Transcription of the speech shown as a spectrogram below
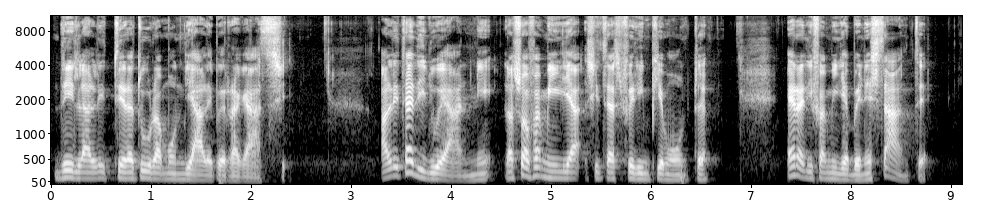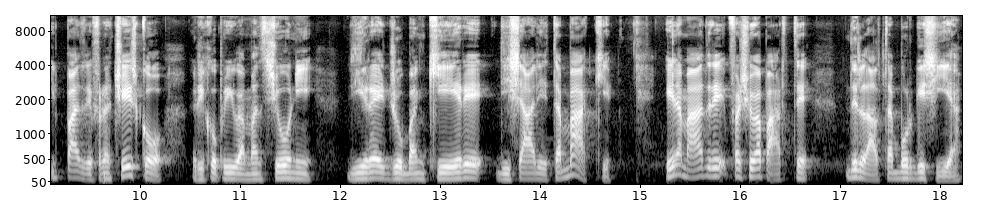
della letteratura mondiale per ragazzi. All'età di due anni la sua famiglia si trasferì in Piemonte. Era di famiglia benestante. Il padre Francesco ricopriva mansioni di regio banchiere di sali e tabacchi e la madre faceva parte dell'alta borghesia.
